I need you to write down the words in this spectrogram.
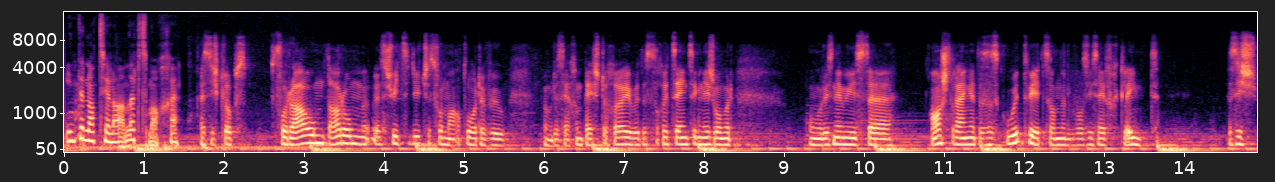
internationaler zu machen? Es ist, glaube ich, vor allem darum ein schweizerdeutsches Format geworden, weil, weil wir das am besten können, weil das so das Einzige ist, wo wir, wo wir uns nicht müssen, äh, anstrengen dass es gut wird, sondern wo es uns einfach gelingt. Es ist,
